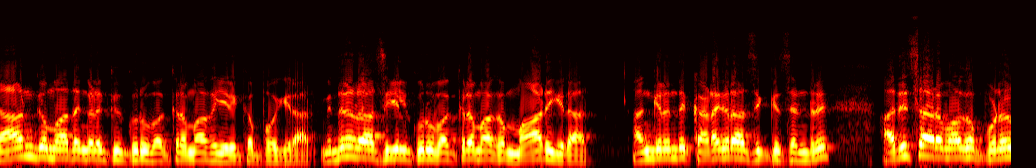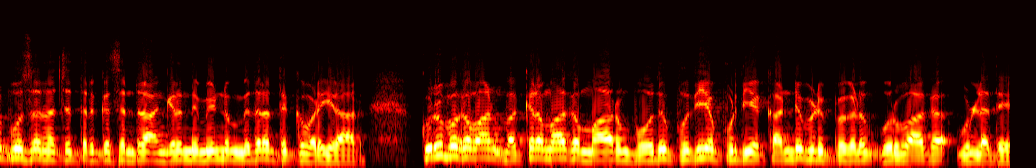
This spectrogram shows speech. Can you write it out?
நான்கு மாதங்களுக்கு குரு வக்கரமாக இருக்கப் போகிறார். மிதன ராசியில் குரு வக்கரமாக மாறுகிறார். அங்கிருந்து கடகராசிக்கு சென்று அதிசாரமாக புனர்பூச நட்சத்திரக்கு சென்று அங்கிருந்து மீண்டும் மிதனத்துக்கு வருகிறார். குரு பகவான் வக்கரமாக மாறும் போது புதிய புதிய கண்டுபிடிப்புகளும் உருவாக உள்ளது.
